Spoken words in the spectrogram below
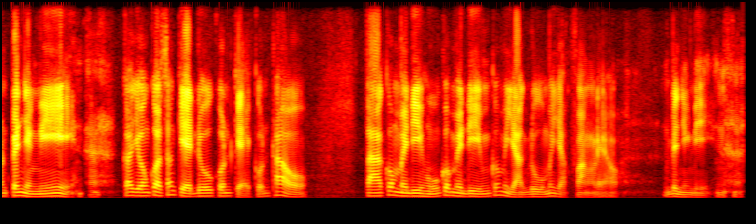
มันเป็นอย่างนี้นะก็โยมก็สังเกตดูคนแก่คนเฒ่า ตาก็ไม่ดีหูก็ไม่ดีมันก็ไม่อยากดูไม่อยากฟังแล้วมันเป็นอย่างนี้นะ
